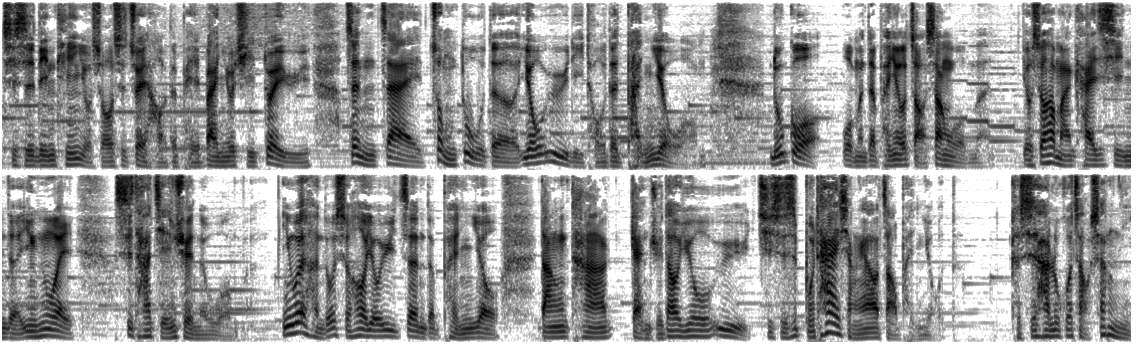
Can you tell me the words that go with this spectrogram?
其实聆听有时候是最好的陪伴，尤其对于正在重度的忧郁里头的朋友哦。如果我们的朋友找上我们，有时候还蛮开心的，因为是他拣选了我们。因为很多时候，忧郁症的朋友，当他感觉到忧郁，其实是不太想要找朋友的。可是他如果找上你，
